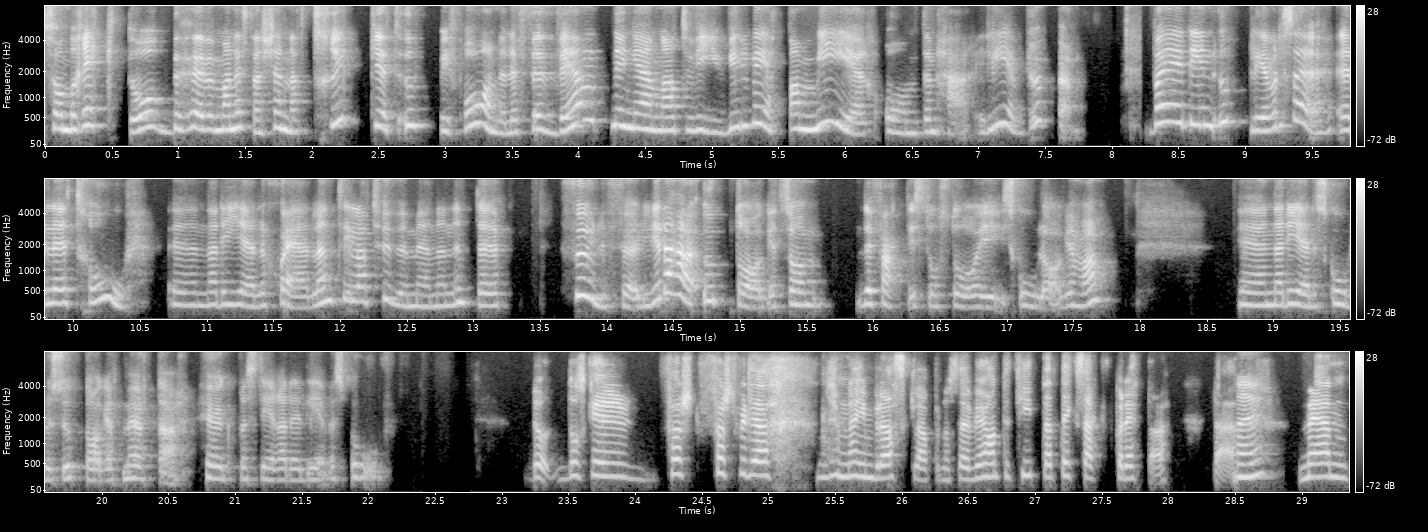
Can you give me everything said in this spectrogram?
Som rektor behöver man nästan känna trycket uppifrån eller förväntningen att vi vill veta mer om den här elevgruppen. Vad är din upplevelse eller tro eh, när det gäller skälen till att huvudmännen inte fullföljer det här uppdraget som det faktiskt då står i skollagen, va? Eh, när det gäller skolors uppdrag att möta högpresterade elevers behov? Då, då ska jag, först, först vill jag lämna in brasklappen och säga vi har inte tittat exakt på detta. Där. Nej. Men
